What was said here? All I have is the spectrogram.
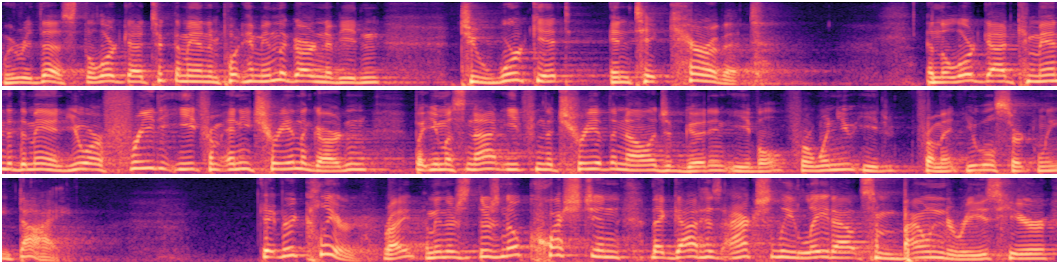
we read this The Lord God took the man and put him in the Garden of Eden to work it and take care of it. And the Lord God commanded the man, You are free to eat from any tree in the garden, but you must not eat from the tree of the knowledge of good and evil, for when you eat from it, you will certainly die. Okay, very clear, right? I mean, there's, there's no question that God has actually laid out some boundaries here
